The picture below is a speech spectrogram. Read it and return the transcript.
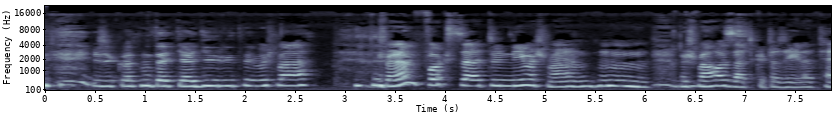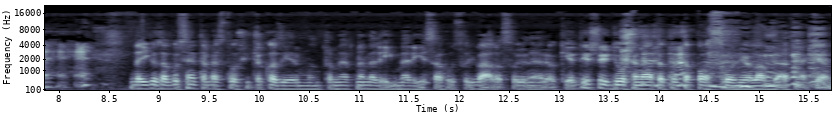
és akkor ott mutatja a gyűrűt, hogy most már most már nem fogsz eltűnni, most már, hmm, most már hozzád köt az élet. De igazából szerintem ezt Tosi csak azért mondta, mert nem elég merész ahhoz, hogy válaszoljon erre a kérdésre, és gyorsan át akarta passzolni a labdát nekem.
